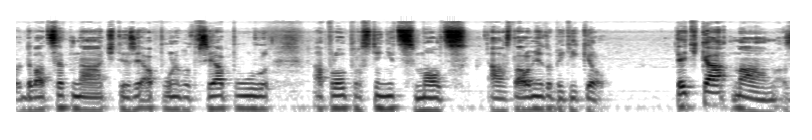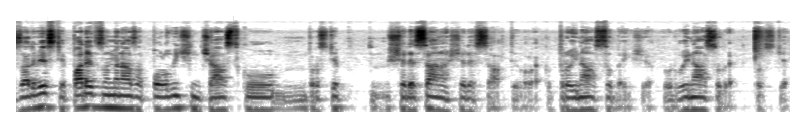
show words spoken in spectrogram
uh, 20 na 4,5 nebo 3,5 upload prostě nic moc a stálo mě to 5 kg. Teďka mám za 250, to znamená za poloviční částku prostě 60 na 60, ty vole, jako trojnásobek, že? jako dvojnásobek prostě.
